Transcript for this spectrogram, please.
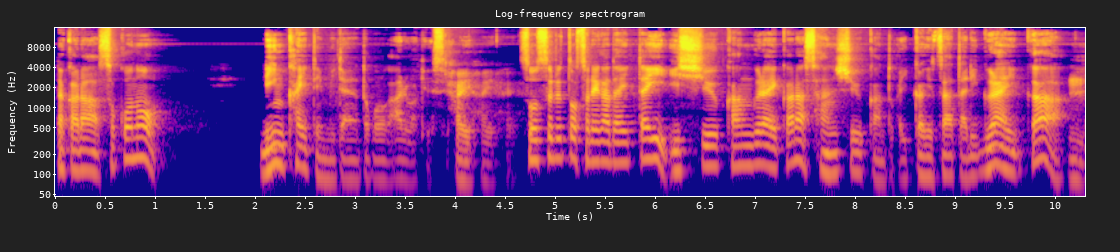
だからそこの臨界点みたいなところがあるわけですよ。はいはいはい。そうするとそれがだいたい1週間ぐらいから3週間とか1ヶ月あたりぐらいが、うん。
